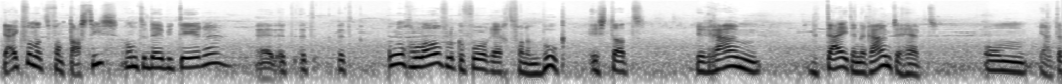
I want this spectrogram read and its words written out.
Ja, ik vond het fantastisch om te debuteren. Eh, Het, het, het ongelofelijke voorrecht van een boek is dat je ruim de tijd en de ruimte hebt om ja, te,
